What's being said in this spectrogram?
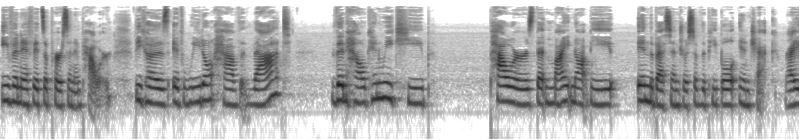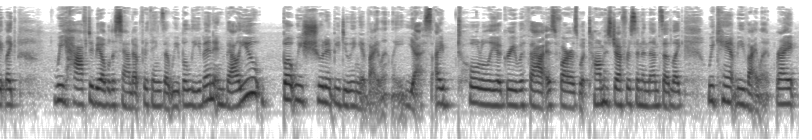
even if it's a person in power because if we don't have that, then how can we keep powers that might not be in the best interest of the people in check, right? Like we have to be able to stand up for things that we believe in and value, but we shouldn't be doing it violently. Yes, I totally agree with that as far as what Thomas Jefferson and them said like we can't be violent, right?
